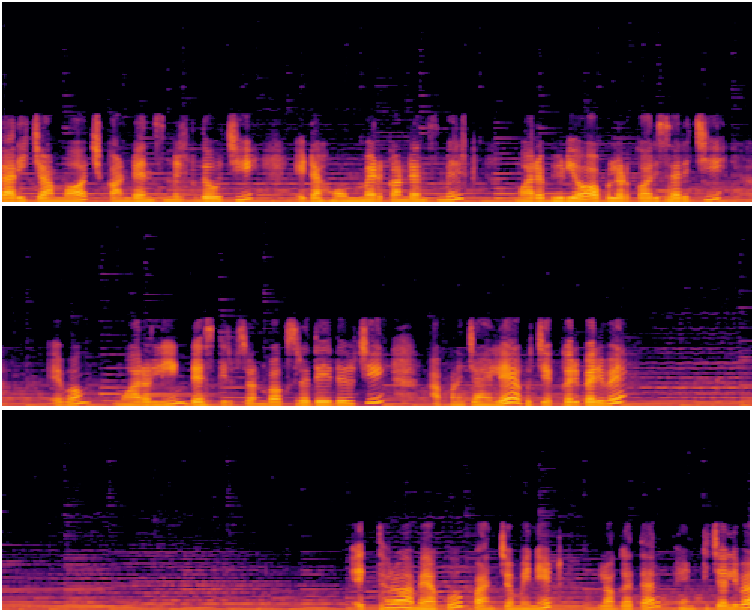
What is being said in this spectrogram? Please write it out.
ଚାରି ଚାମଚ କଣ୍ଡେନ୍ସ ମିଲ୍କ ଦେଉଛି ଏଇଟା ହୋମମେଡ଼୍ କଣ୍ଡେନ୍ସ ମିଲ୍କ ମୁଁ ଆର ଭିଡ଼ିଓ ଅପଲୋଡ଼ କରିସାରିଛି ଏବଂ ମୁଁ ଆର ଲିଙ୍କ ଡେସ୍କ୍ରିପସନ୍ ବକ୍ସରେ ଦେଇଦେଉଛି ଆପଣ ଚାହିଁଲେ ଆକୁ ଚେକ୍ କରିପାରିବେ ଏଥର ଆମେ ଆକୁ ପାଞ୍ଚ ମିନିଟ୍ ଲଗାତାର ଫେଣ୍ଟି ଚାଲିବା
